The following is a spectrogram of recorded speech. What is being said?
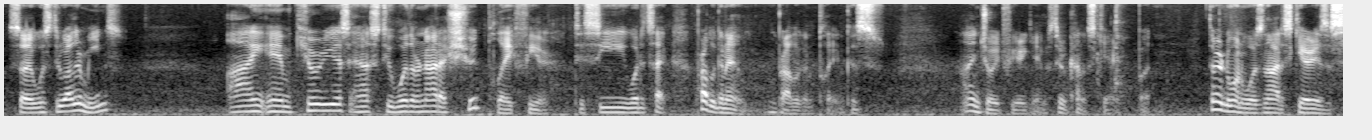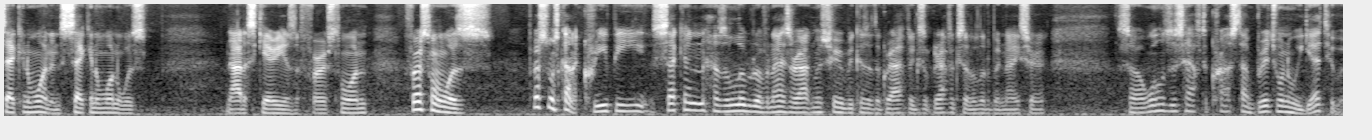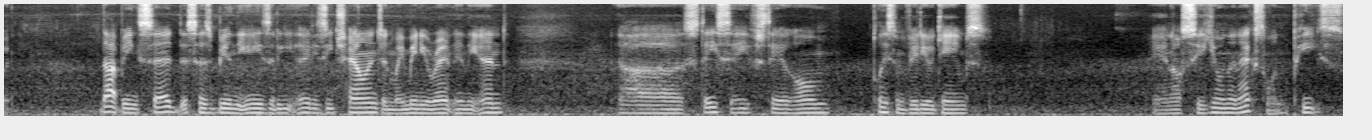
So it was through other means. I am curious as to whether or not I should play Fear to see what it's like. Probably gonna, I'm probably gonna play it because I enjoyed fear games. They were kind of scary, but third one was not as scary as the second one, and second one was not as scary as the first one. First one was first one was kind of creepy. Second has a little bit of a nicer atmosphere because of the graphics. The graphics are a little bit nicer. So we'll just have to cross that bridge when we get to it. That being said, this has been the A to challenge and my mini rant in the end. Uh, stay safe, stay at home, play some video games. And I'll see you in the next one. Peace.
